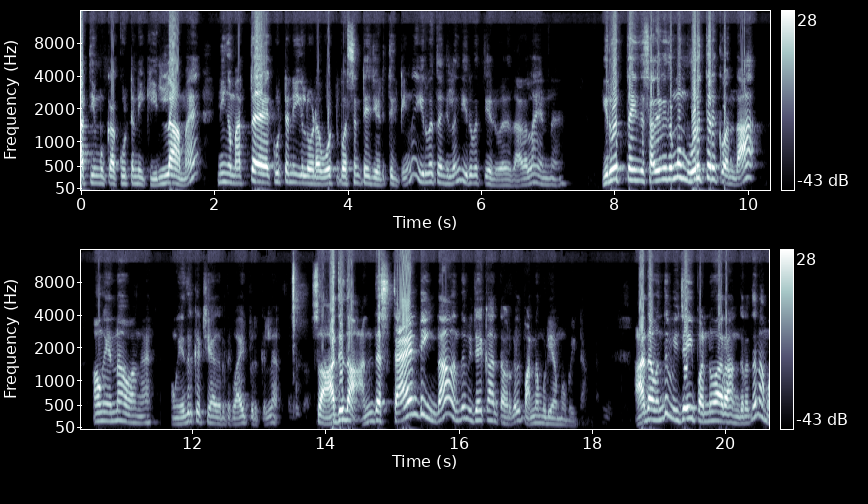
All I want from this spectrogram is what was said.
அதிமுக கூட்டணிக்கு இல்லாம நீங்க மற்ற கூட்டணிகளோட ஓட்டு பர்சன்டேஜ் எடுத்துக்கிட்டீங்கன்னா இருபத்தஞ்சுல இருந்து இருபத்தி ஏழு வருது. அதெல்லாம் என்ன? இருபத்தைந்து சதவீதமும் ஒருத்தருக்கு வந்தா அவங்க என்ன ஆவாங்க? அவங்க எதிர்க்கட்சி ஆகிறதுக்கு வாய்ப்பு இருக்குல்ல. ஸோ அதுதான். அந்த ஸ்டாண்டிங் தான் வந்து விஜயகாந்த் அவர்கள் பண்ண முடியாம போயிட்டாங்க. அதை வந்து விஜய் பண்ணுவாராங்கிறத நம்ம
